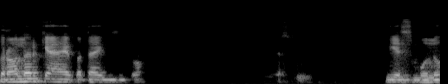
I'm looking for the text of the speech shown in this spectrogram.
क्रॉलर क्या है पता है किसी को? Yes. यस बोलो।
